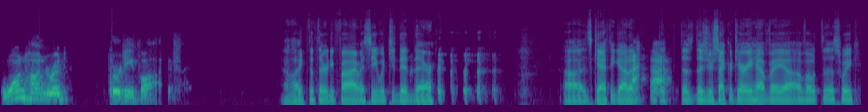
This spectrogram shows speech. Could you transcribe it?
135. I like the 35 I see what you did there uh has Kathy got a does does your secretary have a uh, a vote this week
